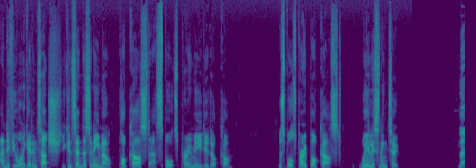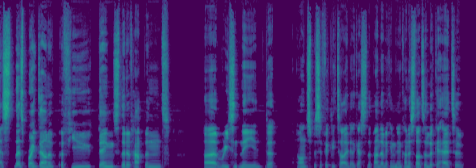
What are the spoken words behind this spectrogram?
And if you want to get in touch, you can send us an email podcast at sportspromedia.com. The Sports Pro Podcast. We're listening too let's let's break down a, a few things that have happened uh, recently that aren't specifically tied, I guess, to the pandemic, and, and, kind of start to look ahead to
